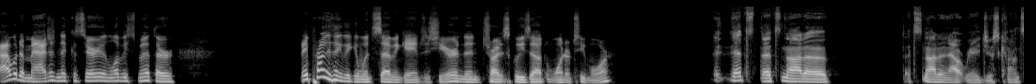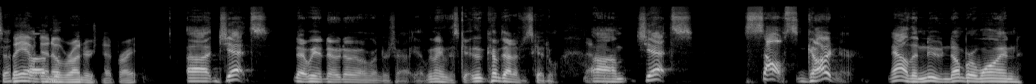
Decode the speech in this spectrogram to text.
I would imagine Nick Caserio and Lovie Smith are, they probably think they can win seven games this year and then try to squeeze out one or two more. That's that's not a that's not an outrageous concept. They haven't uh, done over unders yet, right? Uh, Jets. No, we had no no over unders out. Yeah, we don't have the schedule. It comes out after schedule. No. Um, Jets. Sauce Gardner now the new number one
